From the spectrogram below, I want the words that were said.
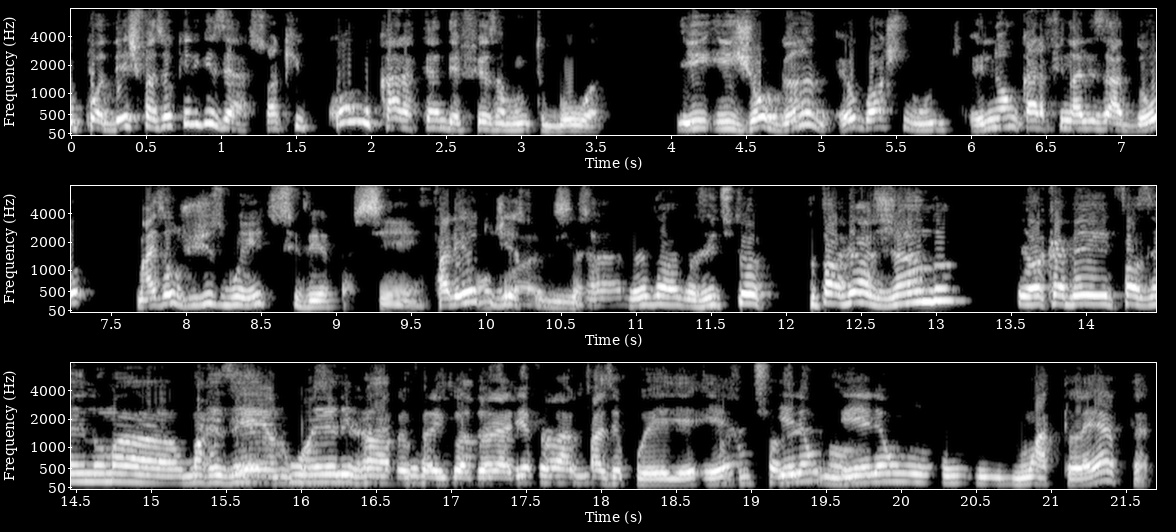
o poder de fazer o que ele quiser. Só que como o cara tem a defesa muito boa e, e jogando, eu gosto muito. Ele não é um cara finalizador, mas é um jiu-jitsu bonito de se ver, cara. Sim. Falei outro dia sobre isso. É verdade. A gente, tu, tu tá viajando, eu acabei fazendo uma, uma resenha É, eu com ele eu rápido. falei que eu adoraria falar, fazer com ele. Ele, fazer ele é, um, ele é um, um- um atleta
